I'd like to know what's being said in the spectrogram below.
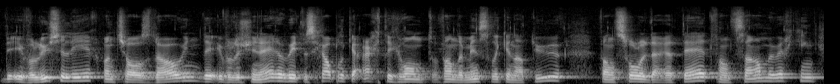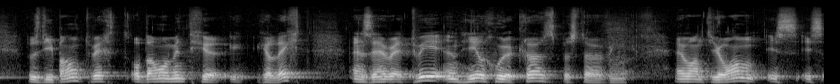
de evolutieleer van Charles Darwin, de evolutionaire wetenschappelijke achtergrond van de menselijke natuur, van solidariteit, van samenwerking. Dus die band werd op dat moment gelegd en zijn wij twee een heel goede kruisbestuiving. En want Johan is, is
